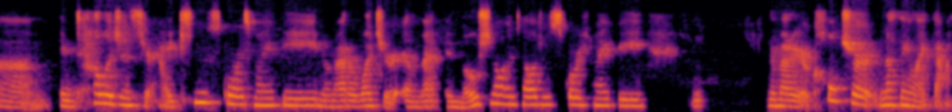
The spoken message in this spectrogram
um, intelligence, your IQ scores might be, no matter what your emotional intelligence scores might be, no matter your culture, nothing like that.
